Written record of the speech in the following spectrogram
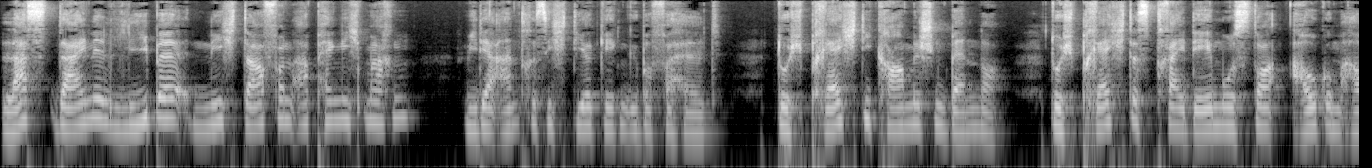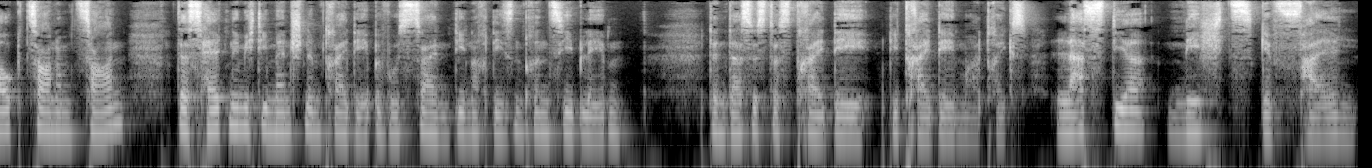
Lass deine Liebe nicht davon abhängig machen, wie der andere sich dir gegenüber verhält. Durchbrech die karmischen Bänder. Durchbrech das 3D-Muster Aug um Aug, Zahn um Zahn. Das hält nämlich die Menschen im 3D-Bewusstsein, die nach diesem Prinzip leben. Denn das ist das 3D, die 3D-Matrix. Lass dir nichts gefallen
